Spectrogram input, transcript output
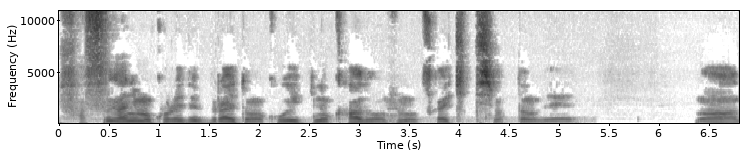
さすがにもうこれでブライトンは攻撃のカードをもう使い切ってしまったので、まあ、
